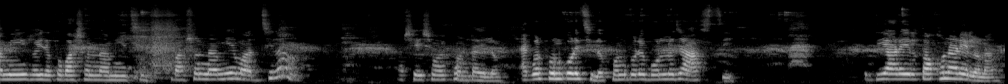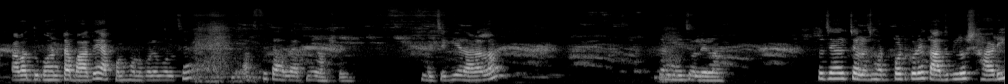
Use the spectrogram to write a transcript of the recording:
আমি ওই দেখো বাসন নামিয়েছি। বাসন নামিয়ে মাজছিলাম, আর সেই সময় ফোনটা এলো। একবার ফোন করেছিল, ফোন করে বলল যে আসছি। দিয়ে আর এলো, তখন আর এলো না। আবার দু ঘণ্টা বাদে এখন ফোন করে বলছে, আসছি, তাহলে আপনি আসুন। নিচে গিয়ে দাঁড়ালাম। তা নিয়ে চলে এলাম। তো যাই চলো ঝটপট করে কাজগুলো সারি,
